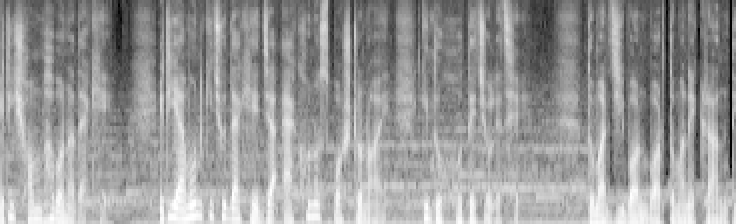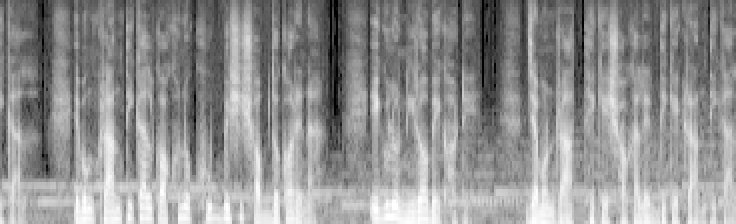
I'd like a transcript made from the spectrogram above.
এটি সম্ভাবনা দেখে। এটি এমন কিছু দেখে যা এখনও স্পষ্ট নয়, কিন্তু হতে চলেছে। তোমার জীবন বর্তমানে ক্রান্তিকাল, এবং ক্রান্তিকাল কখনো খুব বেশি শব্দ করে না। এগুলো নীরবে ঘটে, যেমন রাত থেকে সকালের দিকে ক্রান্তিকাল।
